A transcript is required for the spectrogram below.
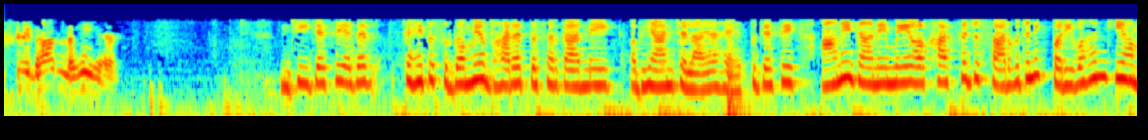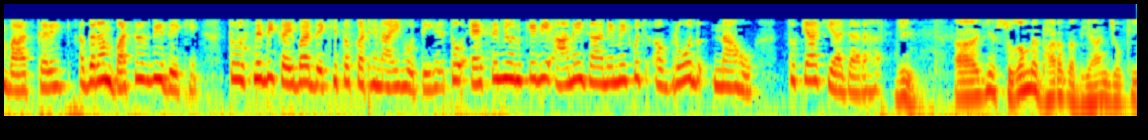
सुविधा नहीं है। जी, जैसे अगर कहें तो सुगम्य भारत सरकार ने एक अभियान चलाया है। तो जैसे आने जाने में और खासकर जो सार्वजनिक परिवहन की हम बात करें, अगर हम बसेस भी देखें तो उसमें भी कई बार देखें तो कठिनाई होती है। तो ऐसे में उनके लिए आने जाने में कुछ अवरोध ना हो तो क्या किया जा रहा है? जी ये सुगम्य भारत अभियान जो कि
